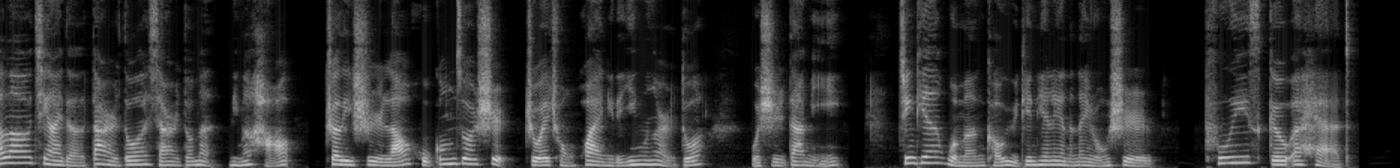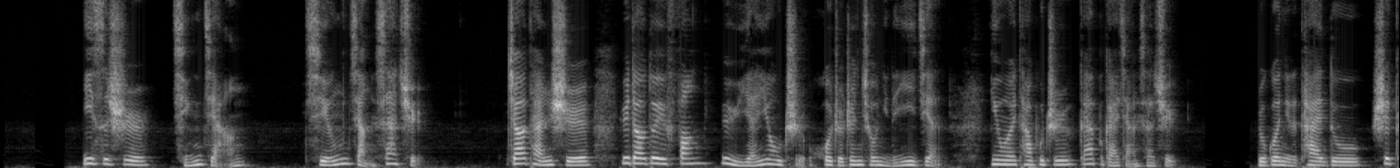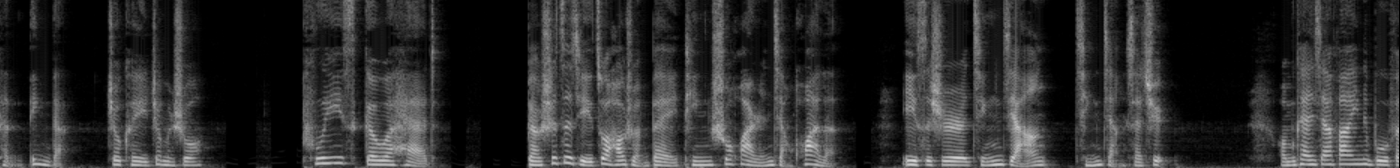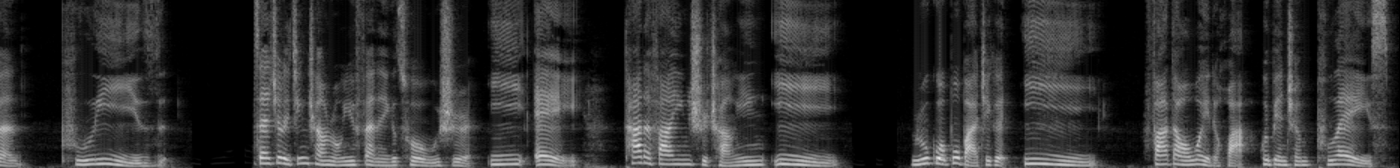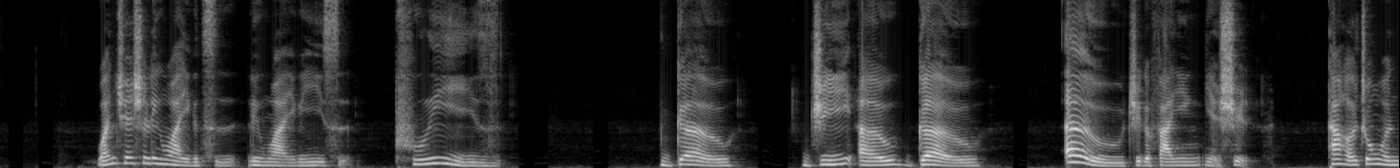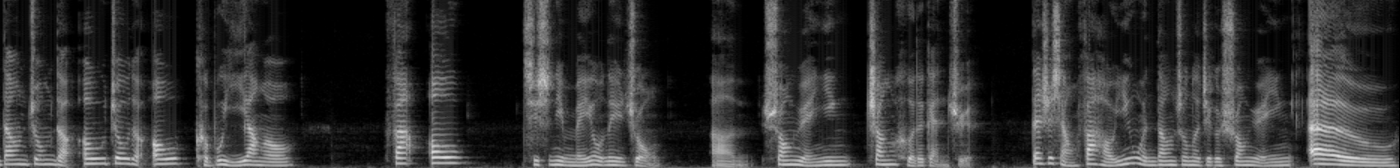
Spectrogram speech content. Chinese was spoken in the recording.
Hello，亲爱的大耳朵、小耳朵们，你们好！这里是老虎工作室，只为宠坏你的英文耳朵。我是大米。今天我们口语天天练的内容是 “Please go ahead”，意思是请讲，请讲下去。交谈时遇到对方欲言又止，或者征求你的意见，因为他不知该不该讲下去。如果你的态度是肯定的。就可以这么说：“Please go ahead”，表示自己做好准备听说话人讲话了，意思是请讲，请讲下去。我们看一下发音的部分，“please”，在这里经常容易犯的一个错误是 “e a”，它的发音是长音 “e”，如果不把这个 “e” 发到位的话，会变成 “place”。完全是另外一个词，另外一个意思。Please go, G O go, O 这个发音也是，它和中文当中的欧洲的欧可不一样哦。发 O，其实你没有那种嗯双元音张合的感觉，但是想发好英文当中的这个双元音 O。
